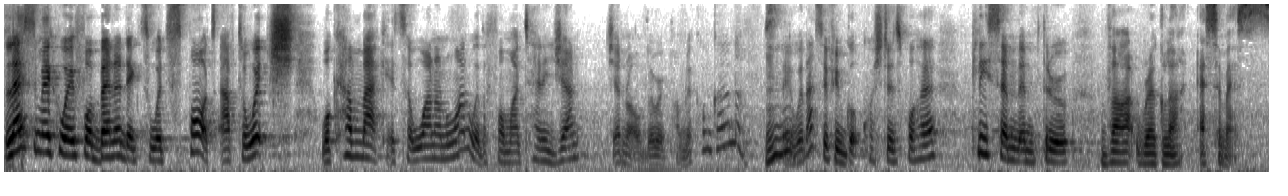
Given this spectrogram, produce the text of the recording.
Let's make way for Benedict with sport, after which we'll come back. It's a one on one with the former Attorney Gen- General of the Republic of Ghana. Mm-hmm. Stay with us. If you've got questions for her, please send them through via regular SMS.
